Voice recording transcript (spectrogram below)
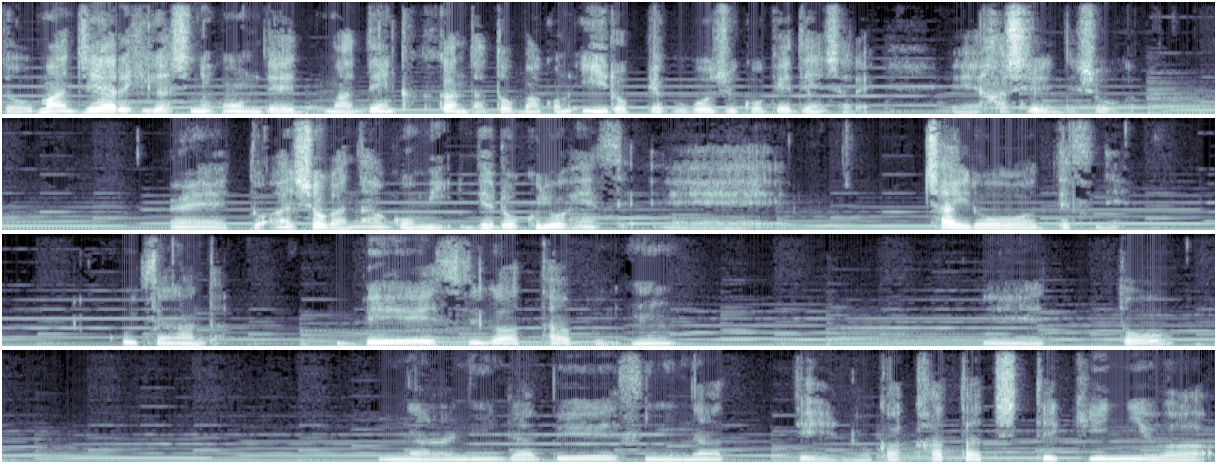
と、まあ JR 東日本で、まあ電化区間だと、まあこの E655 系電車で、えー、走れるんでしょうが。えー、っと、相性がなごみ。で6両編成、えー、茶色ですね。こいつはなんだ？ベースが多分、えー、っと、何がベースになっているのか、形的には、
